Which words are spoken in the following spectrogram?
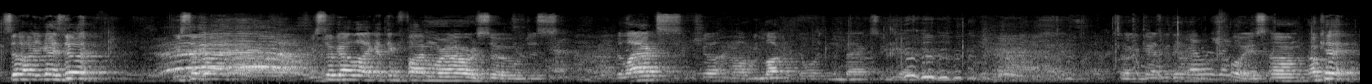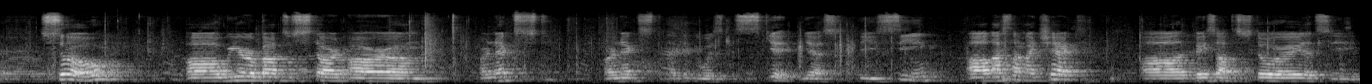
So, how you guys doing? We still got, we still got like I think five more hours. So just relax, chill. and I'll be locking the doors in the back so you guys. So you guys really don't have a choice. Um, okay, so uh, we are about to start our um, our next our next I think it was skit. Yes, the scene. Uh, last time I checked, uh, based off the story. Let's see.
